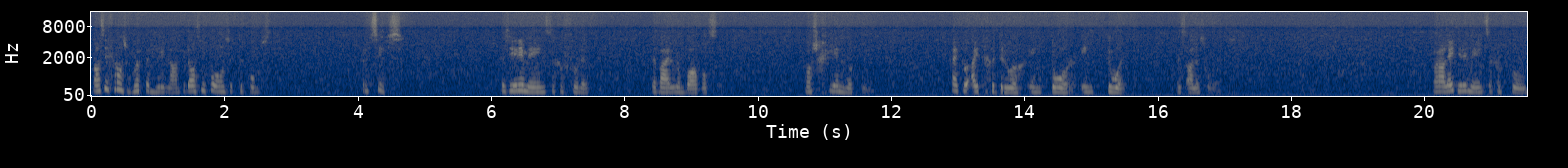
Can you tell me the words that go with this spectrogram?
Daar is nie vir ons hoop in hierdie land. Daar is nie vir ons 'n toekoms. Presies. Dis hierdie mense gevoel het terwyl hulle in Babel sit. Daar's geen hoop nie. Kyk hoe uitgedroog en dor en dood is alles om ons. Maar al het hierdie mense gevoel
